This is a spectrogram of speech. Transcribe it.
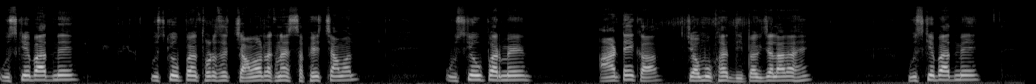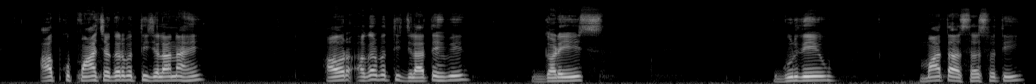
उसके बाद में उसके ऊपर थोड़ा सा चावल रखना है, सफ़ेद चावल। उसके ऊपर में आटे का चौमुखा दीपक जलाना है। उसके बाद में आपको पाँच अगरबत्ती जलाना है और अगरबत्ती जलाते हुए गणेश, गुरुदेव, माता सरस्वती,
